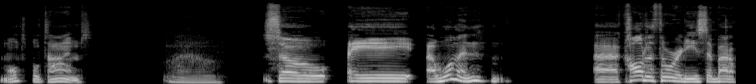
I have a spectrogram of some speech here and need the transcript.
multiple times. Wow. So a a woman uh, called authorities about a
